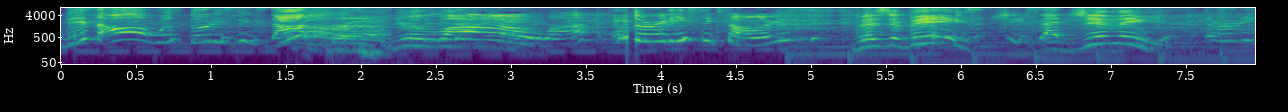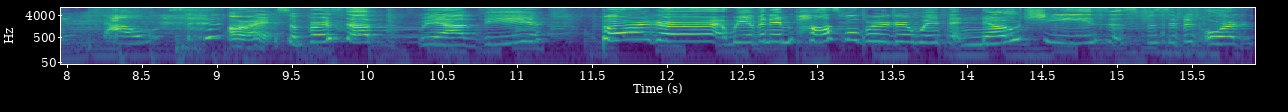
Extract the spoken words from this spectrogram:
This all was $36. You're lying. No! $36? Mr. Beast. She said Jimmy. 30,000. All right, so first up, we have the burger. We have an impossible burger with no cheese, specific order.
